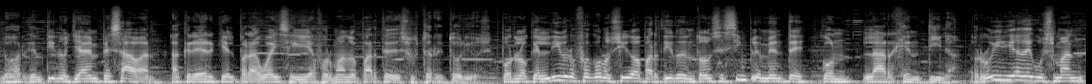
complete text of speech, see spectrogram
Los argentinos ya empezaban a creer que el Paraguay seguía formando formando parte de sus territorios, por lo que el libro fue conocido a partir de entonces simplemente con la Argentina. Ruiz Díaz de Guzmán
